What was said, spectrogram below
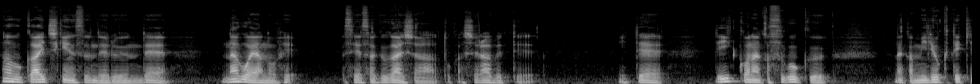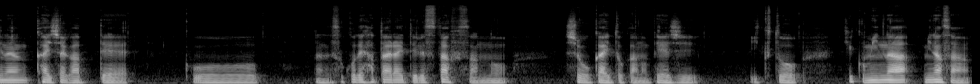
まあ、僕愛知県住んでるんで名古屋の制作会社とか調べていてで1個なんかすごくなんか魅力的な会社があってこうなんでそこで働いてるスタッフさんの紹介とかのページ行くと結構みんな皆さん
